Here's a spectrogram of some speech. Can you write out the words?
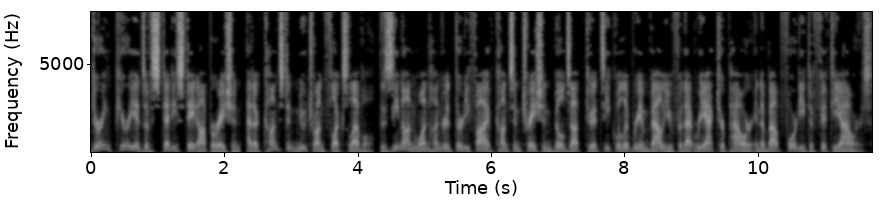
During periods of steady-state operation, at a constant neutron flux level, the xenon-135 concentration builds up to its equilibrium value for that reactor power in about 40 to 50 hours.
